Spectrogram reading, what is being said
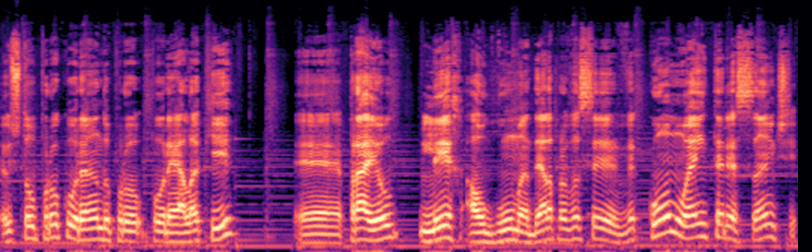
eu estou procurando por, por ela aqui é, para eu ler alguma dela para você ver como é interessante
